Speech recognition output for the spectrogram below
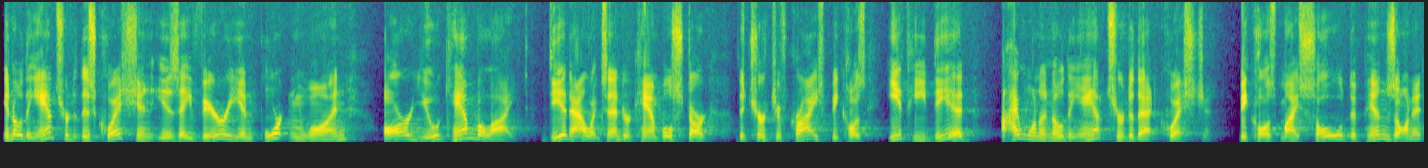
You know, the answer to this question is a very important one. Are you a Campbellite? Did Alexander Campbell start the Church of Christ? Because if he did, I want to know the answer to that question because my soul depends on it.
